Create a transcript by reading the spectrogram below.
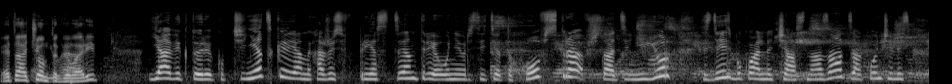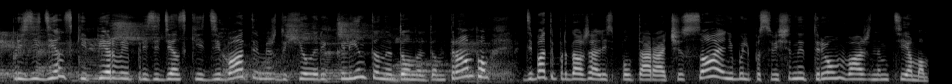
Это о чем-то говорит? Я Виктория Купчинецкая, я нахожусь в пресс-центре университета Хофстра в штате Нью-Йорк. Здесь буквально час назад закончились президентские, первые президентские дебаты между Хиллари Клинтон и Дональдом Трампом. Дебаты продолжались полтора часа, они были посвящены трем важным темам.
